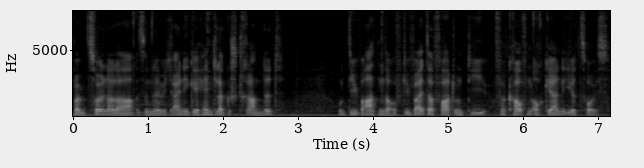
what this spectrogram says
beim Zöllner, da sind nämlich einige Händler gestrandet. Und die warten da auf die Weiterfahrt und die verkaufen auch gerne ihr Zeus.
